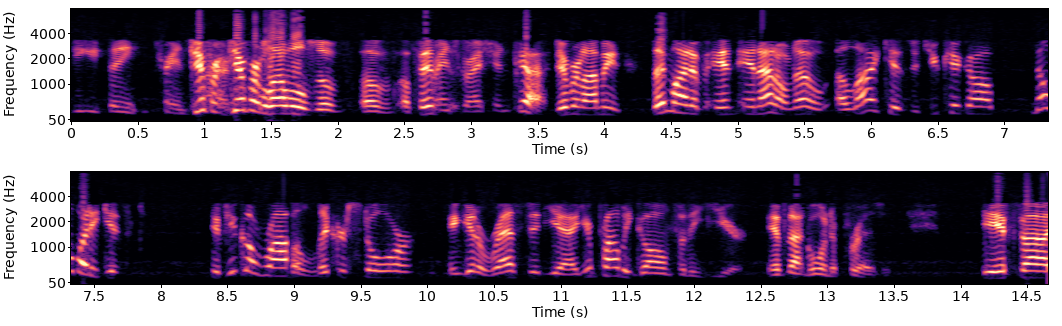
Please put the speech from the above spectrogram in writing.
do you think? Different different levels of of offense. transgression. Yeah, different. I mean, they might have, and, and I don't know. A lot of kids that you kick off, nobody gets. If you go rob a liquor store and get arrested, yeah, you're probably gone for the year, if not going to prison. If uh,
